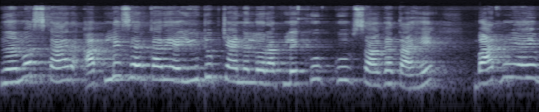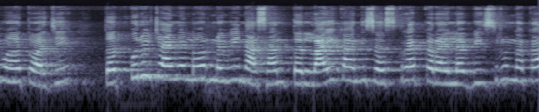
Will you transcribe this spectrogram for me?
नमस्कार आपले सरकार या यूट्यूब चॅनलवर आपले खूप खूप स्वागत आहे. बातमी आहे महत्त्वाची तत्पूर्वी चॅनलवर नवीन असाल तर लाईक आणि सबस्क्राईब करायला विसरू नका.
